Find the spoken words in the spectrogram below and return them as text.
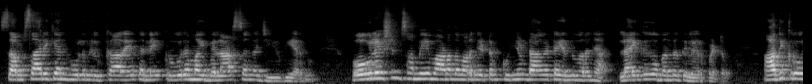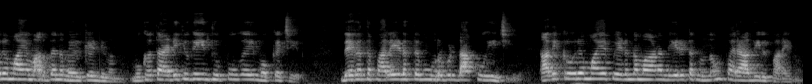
സംസാരിക്കാൻ പോലും നിൽക്കാതെ തന്നെ ക്രൂരമായി ബലാത്സംഗം ചെയ്യുകയായിരുന്നു. ഓവുലേഷൻ സമയമാണെന്ന് പറഞ്ഞിട്ടും കുഞ്ഞുണ്ടാകട്ടെ എന്ന് പറഞ്ഞ ലൈംഗിക ബന്ധത്തിൽ ഏർപ്പെട്ടു. അതിക്രൂരമായ മർദ്ദനം ഏൽക്കേണ്ടി വന്നു. മുഖത്ത് അടിക്കുകയും തുപ്പുകയും ഒക്കെ ചെയ്തു. ദേഹത്ത് പലയിടത്തും മുറിവുണ്ടാക്കുകയും ചെയ്തു. അതിക്രൂരമായ പീഡനമാണ് നേരിട്ടതെന്നും പരാതിയിൽ പറയുന്നു.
